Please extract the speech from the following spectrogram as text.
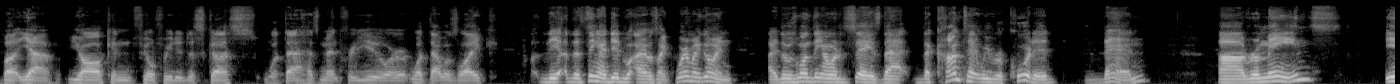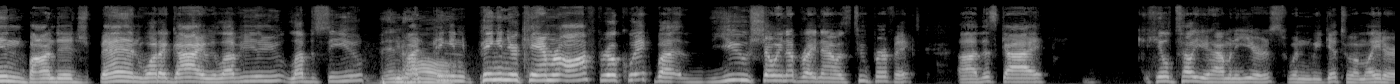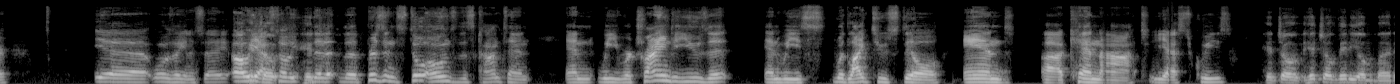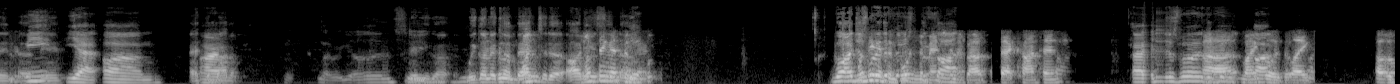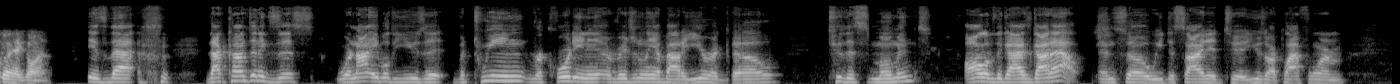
but yeah, y'all can feel free to discuss what that has meant for you or what that was like. the The thing I did, I was like, where am I going? I, there was one thing I wanted to say is that the content we recorded then uh, remains in bondage. Ben, what a guy! We love you. Love to see you. Ben you mind Hall. pinging pinging your camera off real quick? But you showing up right now is too perfect. Uh, this guy, he'll tell you how many years when we get to him later. Yeah, what was I gonna say? Oh yeah, so the the prison still owns this content, and we were trying to use it, and we would like to still, and uh, cannot. Yes, please. Hit your hit your video button. Uh, We, yeah. Um. At the all right. bottom. There we go. There you go. We're gonna come back One- to the audience. one thing in, that's uh, Well, I just one just thing wanted that's to important to mention thought. about that content, I just wanted to uh, finish Michael, thought. is like, oh, go ahead, go on. is that that content exists. We're not able to use it between recording it originally about a year ago to this moment. All of the guys got out, and so we decided to use our platform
